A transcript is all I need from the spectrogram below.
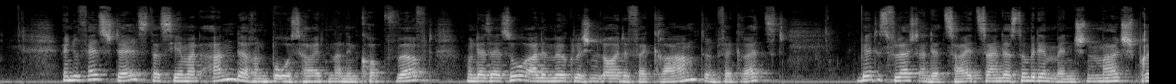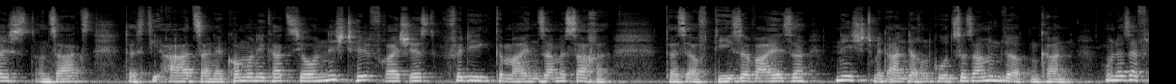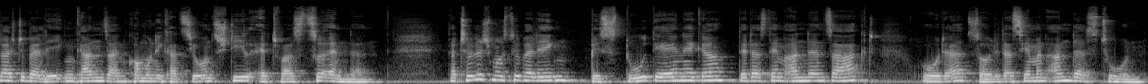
Wenn du feststellst, dass jemand anderen Bosheiten an den Kopf wirft und dass er so alle möglichen Leute verkramt und vergrätzt, wird es vielleicht an der Zeit sein, dass du mit dem Menschen mal sprichst und sagst, dass die Art seiner Kommunikation nicht hilfreich ist für die gemeinsame Sache, dass er auf diese Weise nicht mit anderen gut zusammenwirken kann und dass er vielleicht überlegen kann, seinen Kommunikationsstil etwas zu ändern. Natürlich musst du überlegen, bist du derjenige, der das dem anderen sagt, oder sollte das jemand anders tun?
